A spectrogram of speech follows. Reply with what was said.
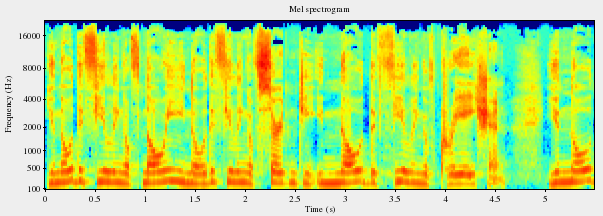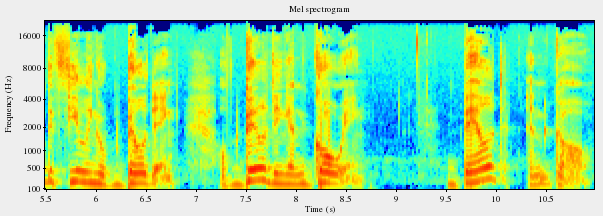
You know the feeling of knowing, you know the feeling of certainty, you know the feeling of creation. You know the feeling of building, of building and going. Build and go.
